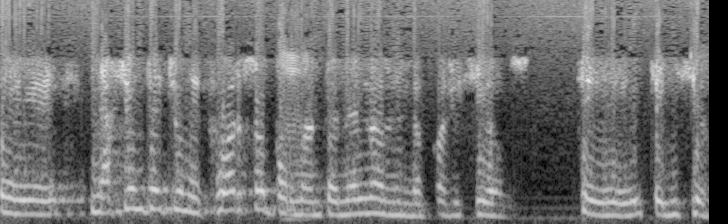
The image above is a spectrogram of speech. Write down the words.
Eh, la gente ha hecho un esfuerzo por mantenernos en los colegios que, eligió.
